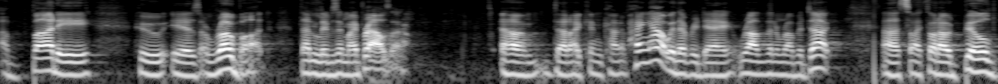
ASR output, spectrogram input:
a buddy who is a robot that lives in my browser um, that I can kind of hang out with every day rather than a rubber duck. Uh, so I thought I would build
